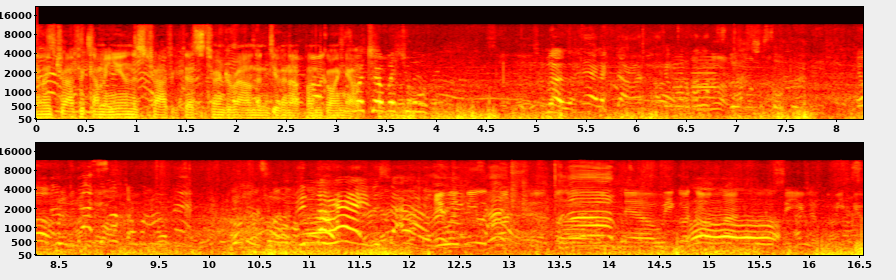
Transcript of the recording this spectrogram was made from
only traffic coming in is traffic that's turned around and given up on going out. He will be with us. Uh, now we got on land to see you and meet you.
